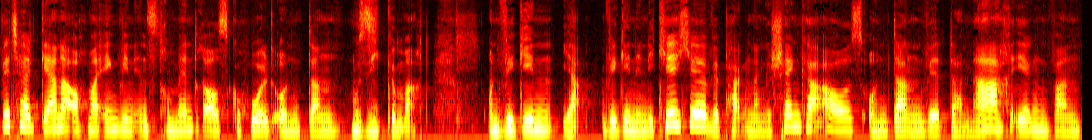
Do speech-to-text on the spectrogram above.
wird halt gerne auch mal irgendwie ein Instrument rausgeholt und dann Musik gemacht. Und wir gehen, ja, wir gehen in die Kirche, wir packen dann Geschenke aus und dann wird danach irgendwann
